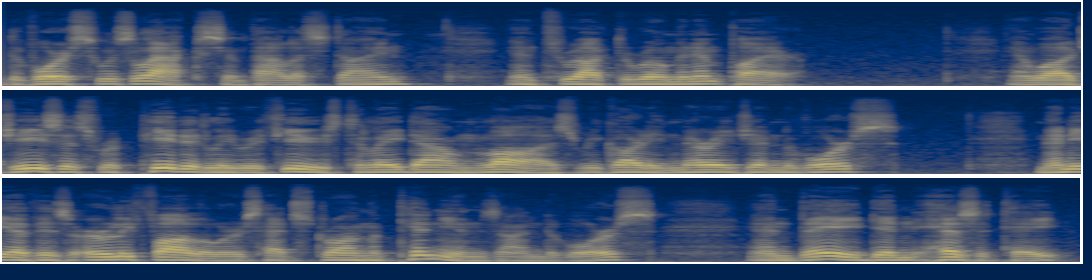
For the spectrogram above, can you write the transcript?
divorce was lax in Palestine and throughout the Roman Empire. And while Jesus repeatedly refused to lay down laws regarding marriage and divorce, many of his early followers had strong opinions on divorce, and they didn't hesitate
